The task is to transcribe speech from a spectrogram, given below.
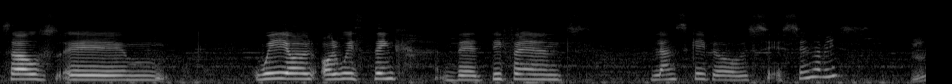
So um, we all, always think the different landscape or sceneries, Hmm?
